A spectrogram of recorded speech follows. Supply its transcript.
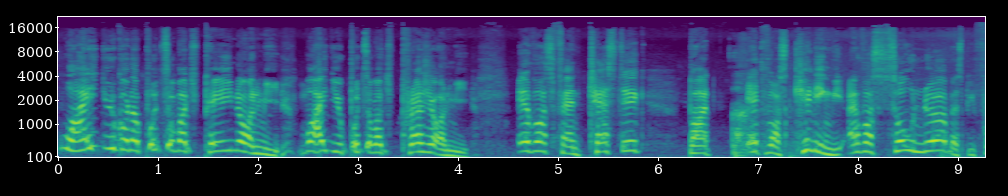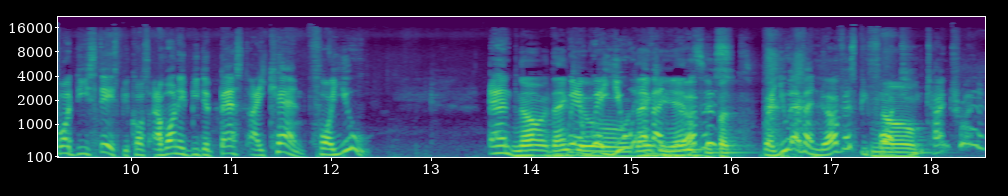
why are you gonna put so much pain on me? Why do you put so much pressure on me? It was fantastic but it was killing me. I was so nervous before these days because I want to be the best I can for you. And no, thank were, you. Were you thank ever you, nervous? but were you ever nervous before no. team time trial?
